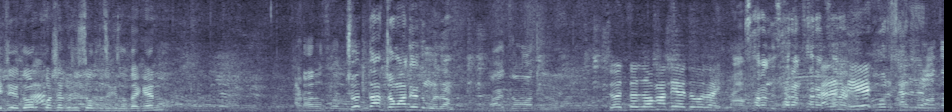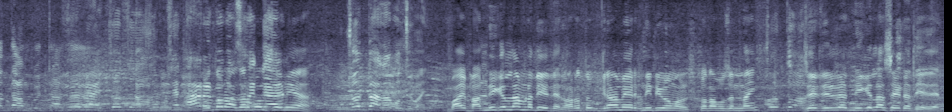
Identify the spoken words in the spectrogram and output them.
এই যে দর কষাকষি চলতেছে কিন্তু দেখেন। চোদ্দ জমা দিয়ে দেবো জান চোদ্দ জমা দিয়ে দেবো ভাই সতেরো হাজার বলছে মিয়া। ভাই। ভাই ভাত নিকেল দামটা দিয়ে দেন। ওরা তো গ্রামের নিরীহ মানুষ কথা বোঝেন নাই। যে ডিলার নিকেল আছে এটা দিয়ে দেন।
